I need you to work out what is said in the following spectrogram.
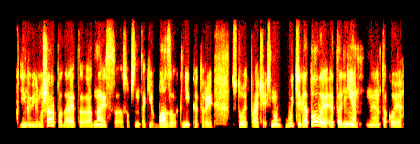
книга Вильяма Шарпа, да, это одна из, собственно, таких базовых книг, которые стоит прочесть. Ну, будьте готовы, это не э, такое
